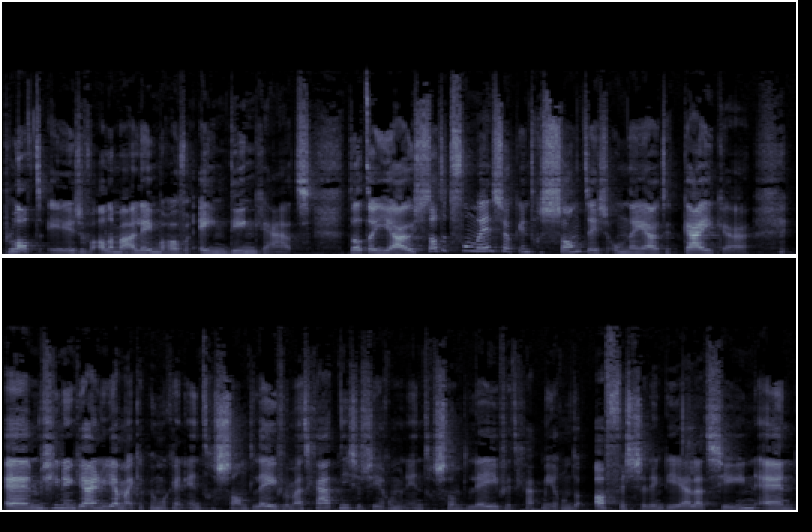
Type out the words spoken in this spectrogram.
plat is. Of allemaal alleen maar over één ding gaat. Dat er juist, dat het voor mensen ook interessant is om naar jou te kijken. En misschien denk jij nu, ja, maar ik heb helemaal geen interessant leven. Maar het gaat niet zozeer om een interessant leven. Het gaat meer om de afwisseling die jij laat zien. En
